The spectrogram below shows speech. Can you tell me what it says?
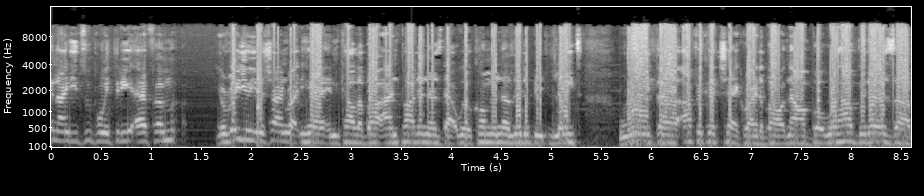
92.3 FM. Your radio, your shine right here in Calabar, and partners that will come in a little bit late with uh, Africa Check right about now. But we'll have with us uh,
